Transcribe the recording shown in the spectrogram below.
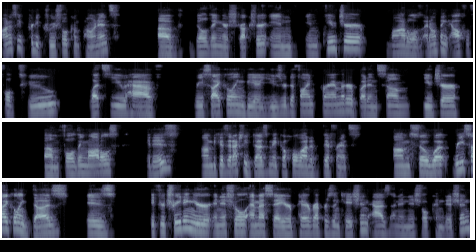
honestly pretty crucial component of building your structure in in future models. I don't think AlphaFold 2 lets you have recycling be a user-defined parameter, but in some future um, folding models, it is um, because it actually does make a whole lot of difference. Um, so what recycling does is if you're treating your initial MSA or pair representation as an initial condition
